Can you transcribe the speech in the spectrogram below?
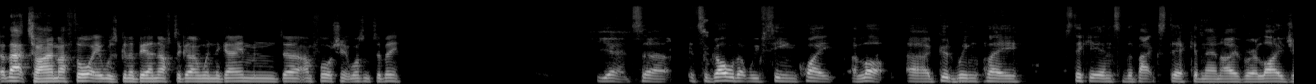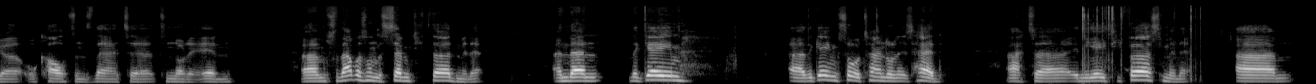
at that time, I thought it was going to be enough to go and win the game, and uh, unfortunately, it wasn't to be. Yeah, it's a it's a goal that we've seen quite a lot. Uh, good wing play, stick it into the back stick, and then either Elijah or Carlton's there to to nod it in. Um, so that was on the 73rd minute, and then the game, uh, the game sort of turned on its head at uh, in the 81st minute, um,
